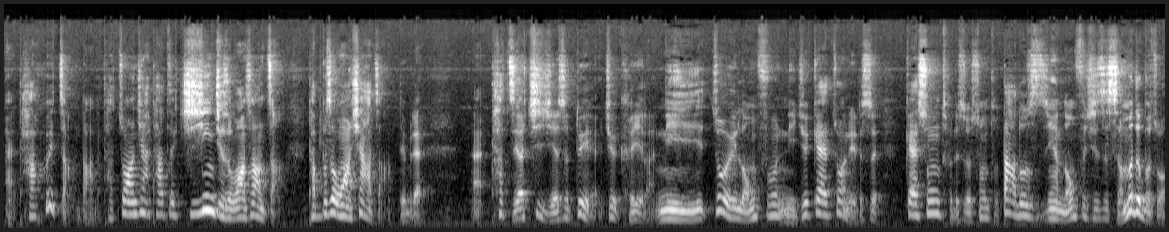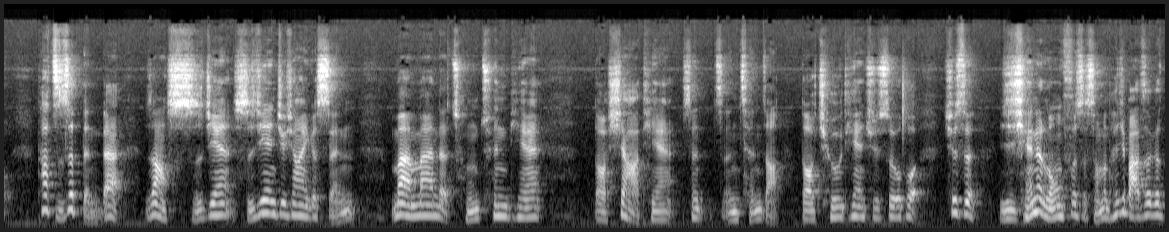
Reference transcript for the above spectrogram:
哎，它会长大的。它庄稼它的基因就是往上涨，它不是往下长，对不对？哎，它只要季节是对的就可以了。你作为农夫，你就该做你的事，该松土的时候松土。大多数时间，农夫其实什么都不做，他只是等待让时间，时间就像一个神，慢慢的从春天。到夏天生成成长，到秋天去收获。就是以前的农夫是什么？他就把这个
